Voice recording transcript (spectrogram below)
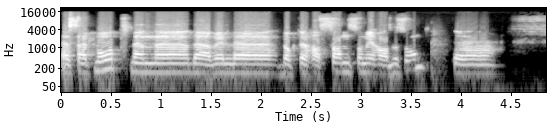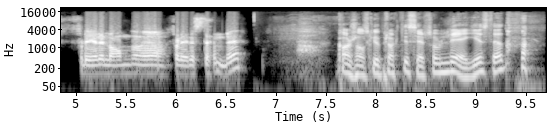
jeg er sterkt mot, men eh, det er vel eh, dr. Hassan som vil ha det sånn. Eh, flere land, eh, flere stemmer. Kanskje han skulle praktisert som lege i sted?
